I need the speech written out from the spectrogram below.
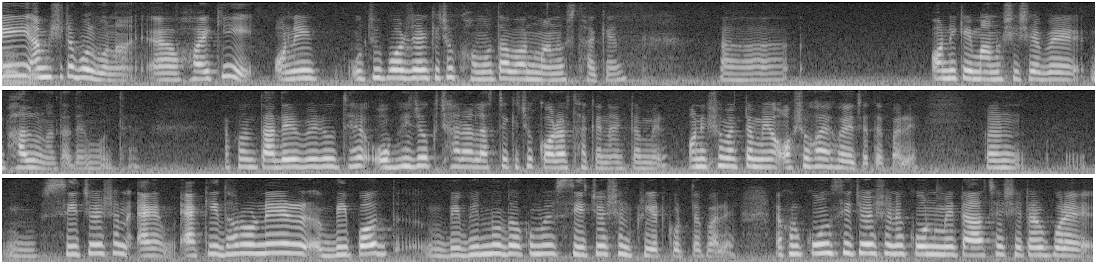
নেই আমি সেটা বলব না। হয় কি অনেক উঁচু পর্যায়ের কিছু ক্ষমতাবান মানুষ থাকেন আহ, অনেকেই মানুষ হিসেবে ভালো না তাদের মধ্যে। এখন তাদের বিরুদ্ধে অভিযোগ ছাড়া লাস্টে কিছু করার থাকে না একটা মেয়ের। অনেক সময় একটা মেয়ে অসহায় হয়ে যেতে পারে। কারণ সিচুয়েশন একই ধরনের বিপদ বিভিন্ন রকমের সিচুয়েশন ক্রিয়েট করতে পারে। এখন কোন সিচুয়েশনে কোন মেয়েটা আছে সেটার উপরে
